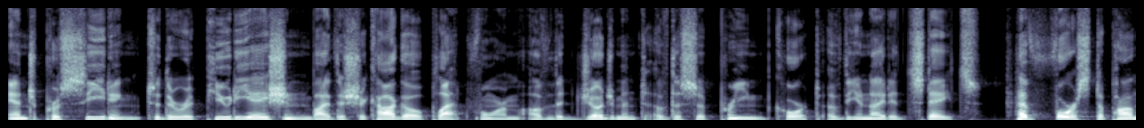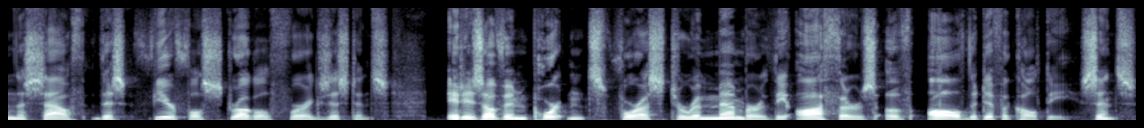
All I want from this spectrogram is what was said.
and proceeding to the repudiation by the Chicago platform of the judgment of the Supreme Court of the United States, have forced upon the South this fearful struggle for existence, it is of importance for us to remember the authors of all the difficulty, since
